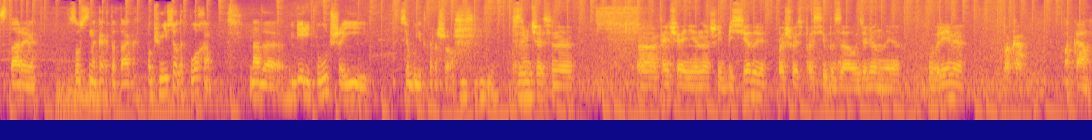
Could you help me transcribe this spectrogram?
старые. Собственно, как-то так. В общем, не все так плохо. Надо верить в лучшее, и все будет хорошо. Замечательно окончание нашей беседы. Большое спасибо за уделенное время. Пока. Пока.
